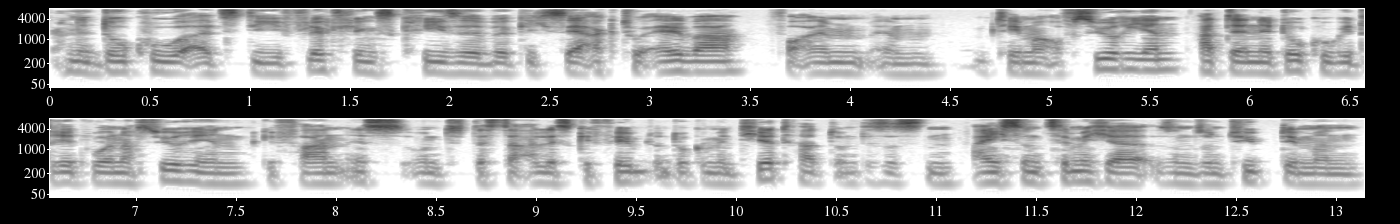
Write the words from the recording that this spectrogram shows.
eine Doku, als die Flüchtlingskrise wirklich sehr aktuell war, vor allem im, im Thema auf Syrien, hat er eine Doku gedreht, wo er nach Syrien gefahren ist und das da alles gefilmt und dokumentiert hat. Und das ist ein, eigentlich so ein ziemlicher, so, ein- so ein Typ, dem man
